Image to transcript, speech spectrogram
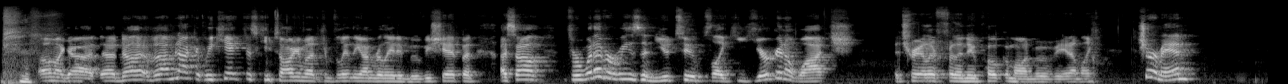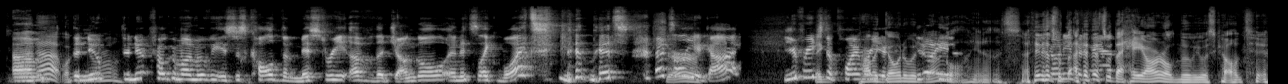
oh my god! Uh, no, but I'm not. We can't just keep talking about completely unrelated movie shit. But I saw for whatever reason YouTube's like, you're gonna watch the trailer for the new Pokemon movie, and I'm like, sure, man. Why not? What the new the new Pokemon movie is just called The Mystery of the Jungle, and it's like, what? that's that's all you got. You've reached a point where probably you go into a you jungle. even- you know, I think that's what I think that's what the Hey Arnold movie was called too.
